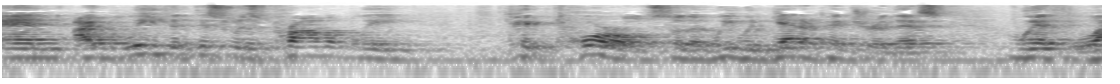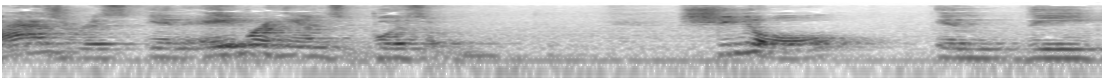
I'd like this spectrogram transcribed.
and I believe that this was probably pictorial so that we would get a picture of this, with Lazarus in Abraham's bosom. Sheol in the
